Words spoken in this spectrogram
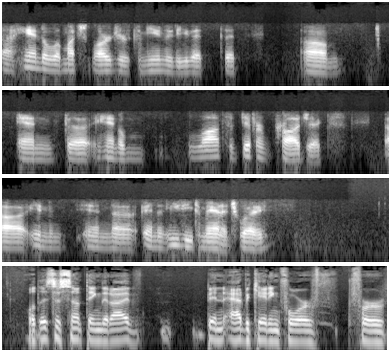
uh, handle a much larger community that that um, and uh, handle lots of different projects uh, in in uh, in an easy to manage way. Well, this is something that I've been advocating for for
